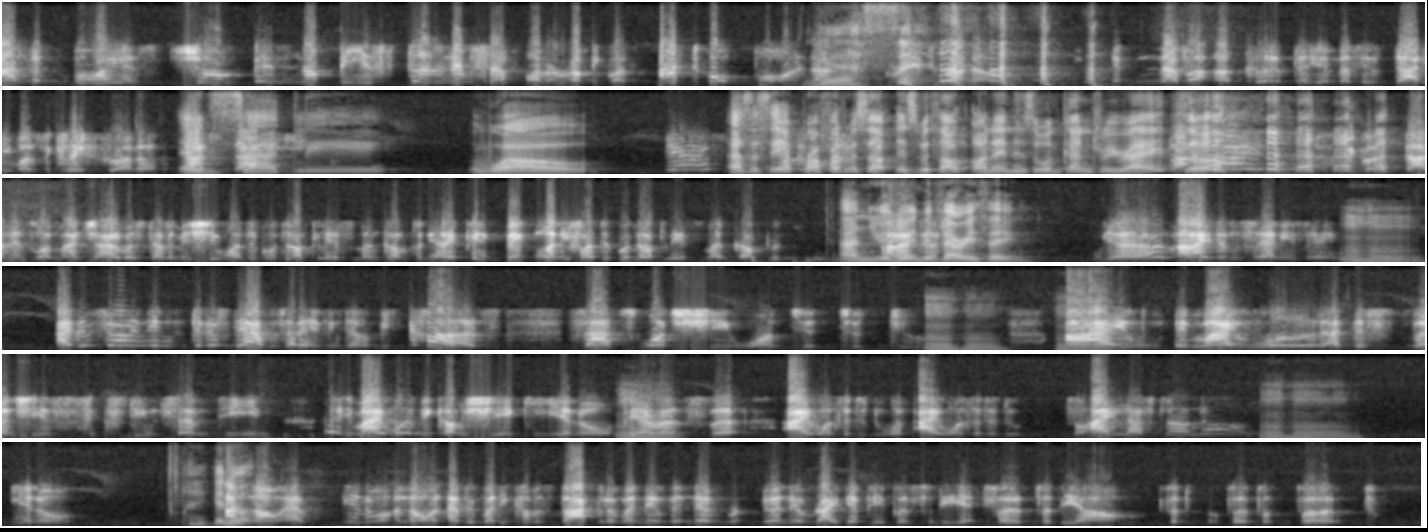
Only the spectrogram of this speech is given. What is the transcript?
And the boy is jumping up, he's turning himself all around because Ato Boldon Yes. is the great runner. it never occurred to him that his daddy was the great runner. That's daddy. exactly. Wow. Yes. As I say, a But it prophet was- is without honor in his own country, right? That's so, right. because that is what my child was telling me. She wanted to go to a placement company. I pay big money for her to go to a placement company. and you're And doing the very thing. Yeah, and I didn't say anything. Mm-hmm. I didn't say anything to this day. I haven't said anything to her because that's what she wanted to do. Mm-hmm. I, my word at this when she's 16, 17, uh, my word becomes shaky. You know, parents. Uh, I wanted to do what I wanted to do, so I left her alone. Mm-hmm. You know, You know, and now you know now everybody comes back Like, when they when they when they write their papers for the for, for the um for, for, for, for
